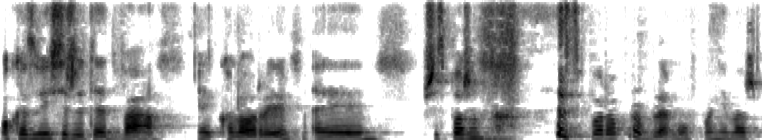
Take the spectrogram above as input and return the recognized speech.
Okazuje się, że te dwa e, kolory em, przysporzą sporo problemów, ponieważ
